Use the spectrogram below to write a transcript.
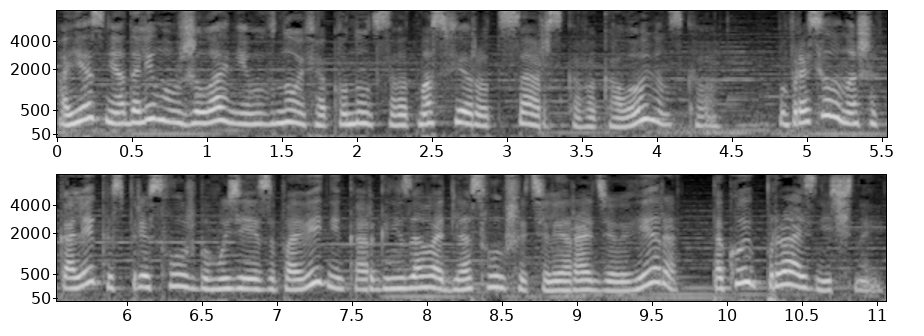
А я с неодолимым желанием вновь окунуться в атмосферу царского Коломенского попросила наших коллег из пресс-службы музея-заповедника организовать для слушателей радио «Вера» такой праздничный,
